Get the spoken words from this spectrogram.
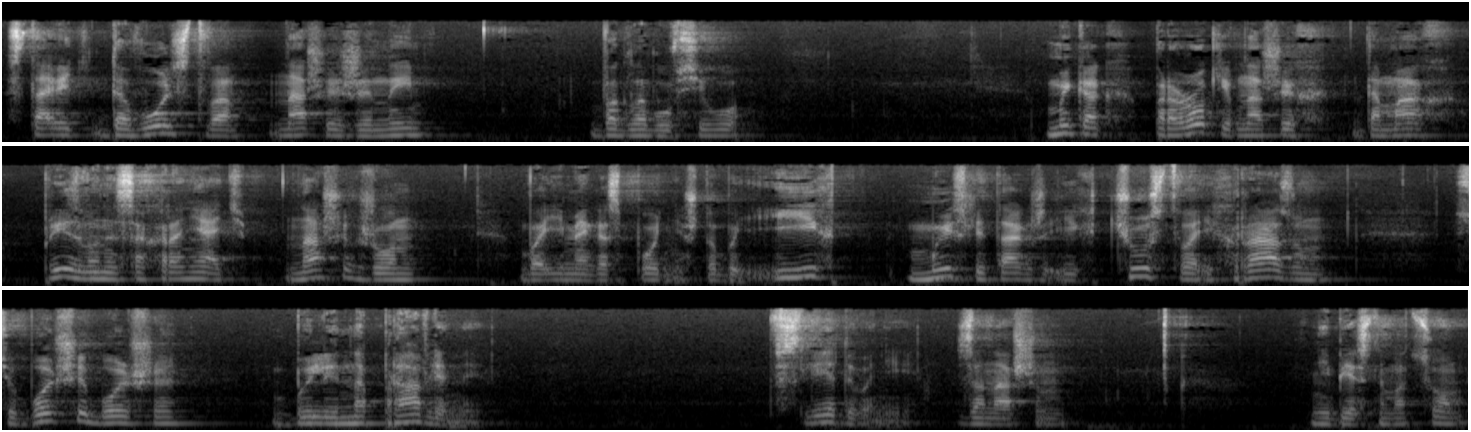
ставить довольство нашей жены во главу всего. Мы, как пророки в наших домах, призваны сохранять наших жен во имя Господне, чтобы и их мысли также, их чувства, их разум все больше и больше были направлены в следовании за нашим Небесным Отцом.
